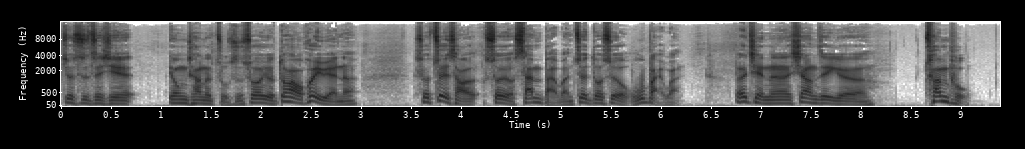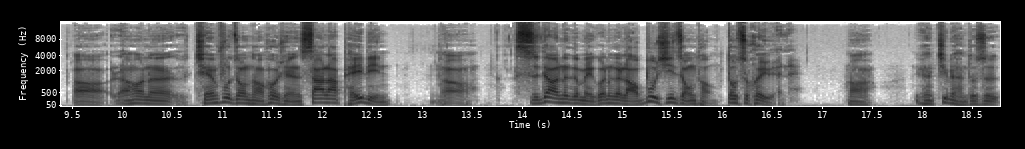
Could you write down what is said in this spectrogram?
就是这些拥枪的组织说有多少会员呢？说最少说有三百万，最多说有五百万。而且呢，像这个川普哦，然后呢，前副总统候选人莎拉培林哦，死掉那个美国那个老布希总统都是会员呢。哦，你看基本上都是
